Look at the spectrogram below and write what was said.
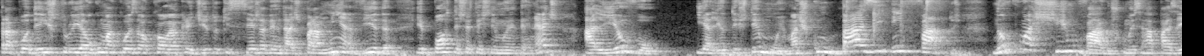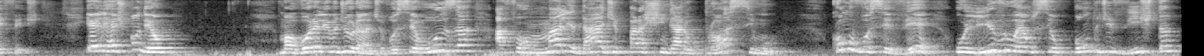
para poder instruir alguma coisa ao qual eu acredito que seja verdade para a minha vida e posso deixar testemunho na internet, ali eu vou. E ali eu testemunho, mas com base em fatos, não com achismo vagos, como esse rapaz aí fez. E aí ele respondeu, Malvoro é livro de você usa a formalidade para xingar o próximo? Como você vê, o livro é o seu ponto de vista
